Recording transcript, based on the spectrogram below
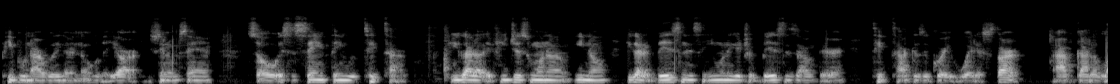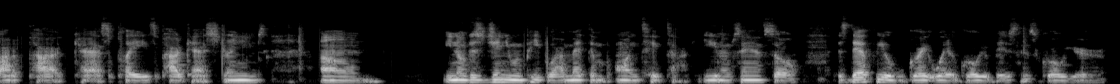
people not really gonna know who they are. You see what I'm saying? So it's the same thing with TikTok. You gotta, if you just wanna, you know, you got a business and you wanna get your business out there, TikTok is a great way to start. I've got a lot of podcast plays, podcast streams. Um, you know, just genuine people. I met them on TikTok. You know what I'm saying? So it's definitely a great way to grow your business, grow your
